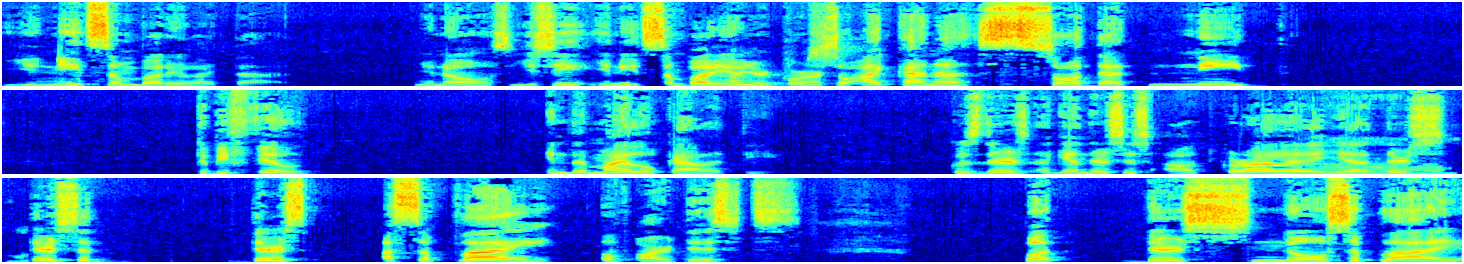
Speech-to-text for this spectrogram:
you need somebody like that you know? So you see you need somebody on your corner. So i kind of saw that need to be filled in the my locality. Because there's again there's this outcry. Yeah there's Oh. there's a there's a supply of artists but there's no supply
